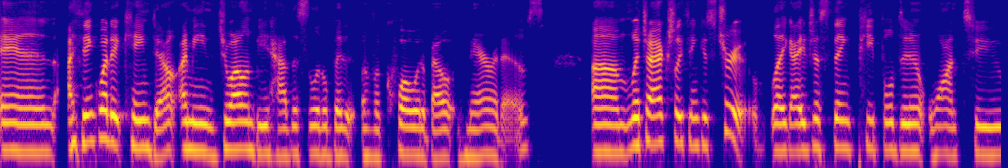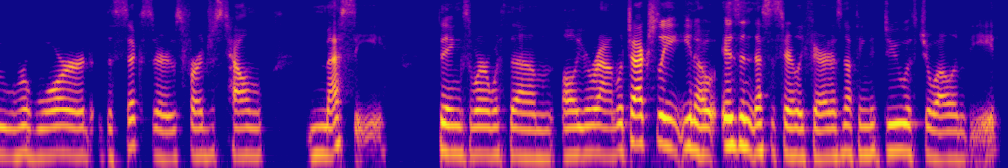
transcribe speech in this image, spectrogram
And I think what it came down, I mean, Joel Embiid had this little bit of a quote about narratives, um, which I actually think is true. Like, I just think people didn't want to reward the Sixers for just how messy things were with them all year round, which actually, you know, isn't necessarily fair. It has nothing to do with Joel Embiid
